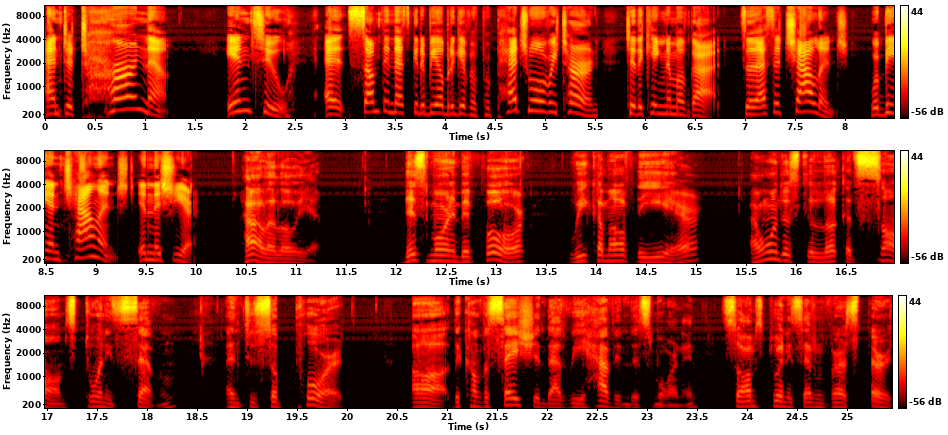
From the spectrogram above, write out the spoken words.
and to turn them into a, something that's going to be able to give a perpetual return to the kingdom of God. So that's a challenge. We're being challenged in this year. Hallelujah. This morning, before we come off the air, I want us to look at Psalms 27 and to support uh, the conversation that we have in this morning. Psalms 27, verse 13.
